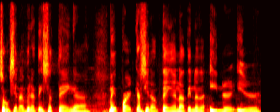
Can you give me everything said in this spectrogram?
So, pag sinabi natin sa tenga, may part kasi ng tenga natin na inner ear.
